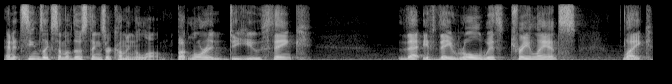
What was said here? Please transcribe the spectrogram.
and it seems like some of those things are coming along. But Lorin, do you think that if they roll with Trey Lance, like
